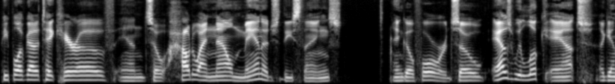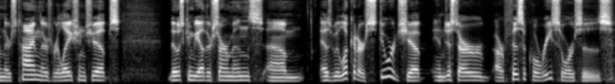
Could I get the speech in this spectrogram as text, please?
people I've got to take care of, and so how do I now manage these things and go forward? So as we look at again, there's time, there's relationships. Those can be other sermons. Um, as we look at our stewardship and just our, our physical resources,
